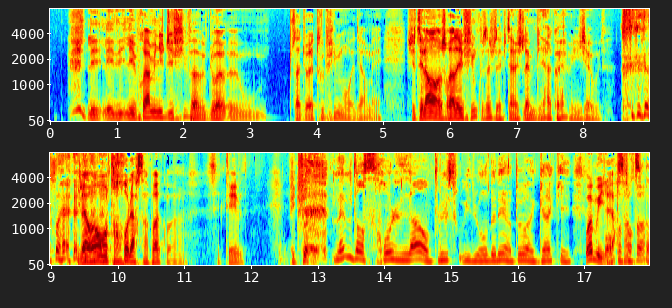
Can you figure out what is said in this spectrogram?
les, les les premières minutes du film euh, où ça a duré tout le film on va dire mais j'étais là je regardais le film comme ça je disais putain je l'aime bien quand même Elijah Wood ouais. il a vraiment trop l'air sympa quoi c'est terrible puis toujours Même dans ce rôle-là en plus où ils lui ont donné un peu un gars qui est ouais mais il a l'air sympa. pas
